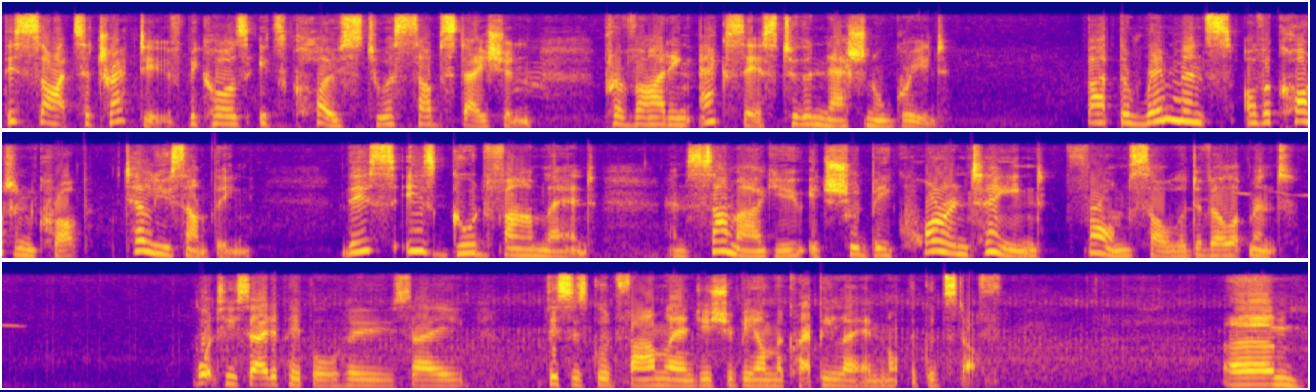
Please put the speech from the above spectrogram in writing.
This site's attractive because it's close to a substation, providing access to the national grid. But the remnants of a cotton crop tell you something. This is good farmland, and some argue it should be quarantined from solar development. What do you say to people who say this is good farmland, you should be on the crappy land, not the good stuff? Um,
